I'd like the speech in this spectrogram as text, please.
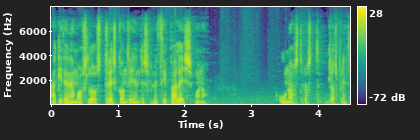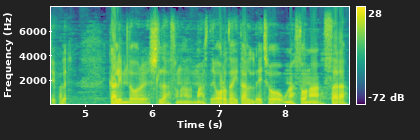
Aquí tenemos los tres continentes principales. Bueno, unos de los, principales. Kalimdor es la zona más de horda y tal. De hecho, una zona Zara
